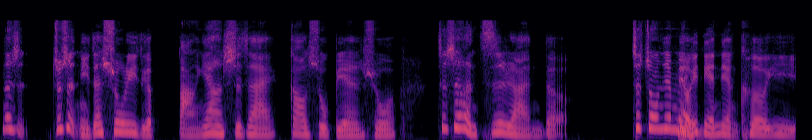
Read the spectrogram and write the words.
那是就是你在树立这个榜样，是在告诉别人说，这是很自然的，这中间没有一点点刻意，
